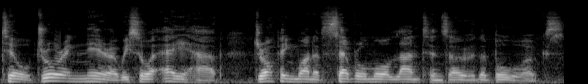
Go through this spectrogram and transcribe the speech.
till, drawing nearer, we saw Ahab dropping one of several more lanterns over the bulwarks.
